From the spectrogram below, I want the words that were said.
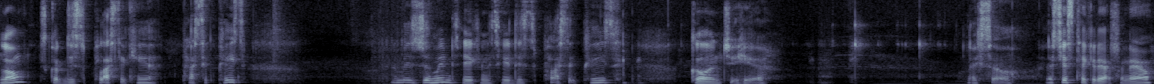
long. It's got this plastic here, plastic piece. Let me zoom in so you can see this plastic piece going to here. Like so. Let's just take it out for now.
